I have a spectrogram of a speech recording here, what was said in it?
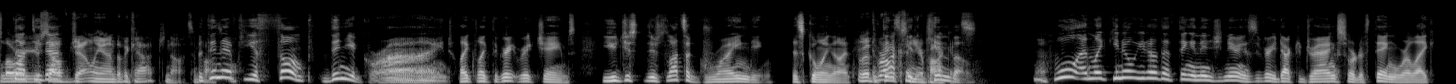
lower yourself that? gently onto the couch. No, it's impossible. But then after you thump, then you grind, like like the great Rick James. You just there's lots of grinding that's going on with and rocks in your akimbo. pockets. Well, and like you know, you know that thing in engineering This is a very Dr. Drang sort of thing where like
